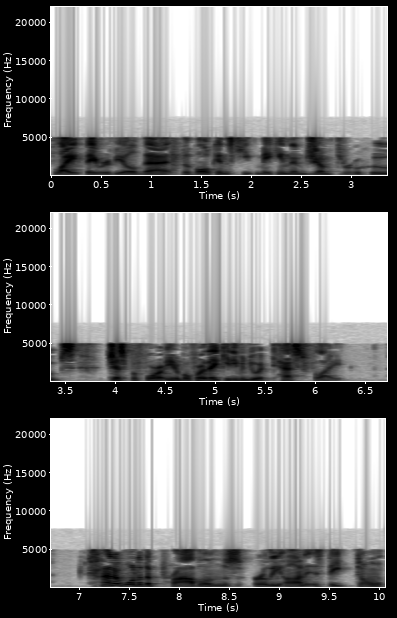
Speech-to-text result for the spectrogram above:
Flight, they revealed that the Vulcans keep making them jump through hoops just before, you know, before they can even do a test flight. Kind of one of the problems early on is they don't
